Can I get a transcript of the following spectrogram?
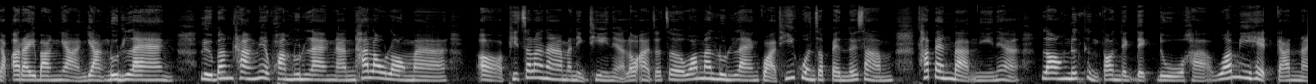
กับอะไรบางอย่างอย่างรุนแรง หรือบางครั้งเนี่ยความรุนแรงนั้น ถ้าเราลองมาพิจารณามันอีกทีเนี่ยเราอาจจะเจอว่ามันรุนแรงกว่าที่ควรจะเป็นด้วยซ้ำถ้าเป็นแบบนี้เนี่ยลองนึกถึงตอนเด็กๆดูค่ะ ว่ามีเหตุการณ์ไหน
